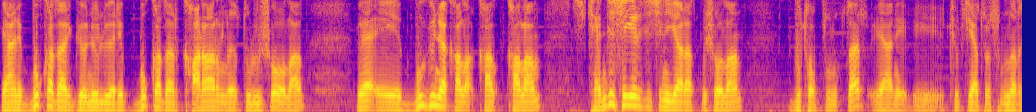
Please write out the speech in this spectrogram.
Yani bu kadar gönül verip bu kadar kararlı duruşu olan ve e, bugüne kala- kal- kalan kendi seyircisini yaratmış olan bu topluluklar yani e, Türk tiyatrosu bunlara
